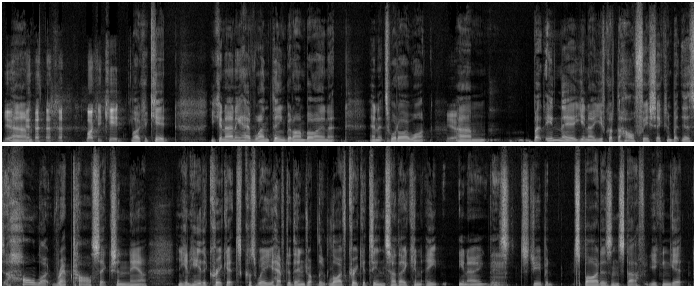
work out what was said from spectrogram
Yeah. Um, like a kid. like a kid, you can only have one thing, but I'm buying it, and it's what I want. Yeah. Um, but in there, you know, you've got the whole fish section, but there's a whole like reptile section now. You can hear the crickets because where you have to then drop the live crickets in so they can eat. You know, there's stupid spiders and stuff. You can get.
